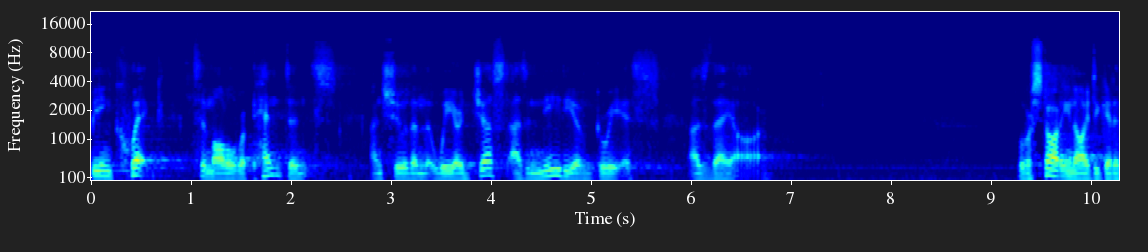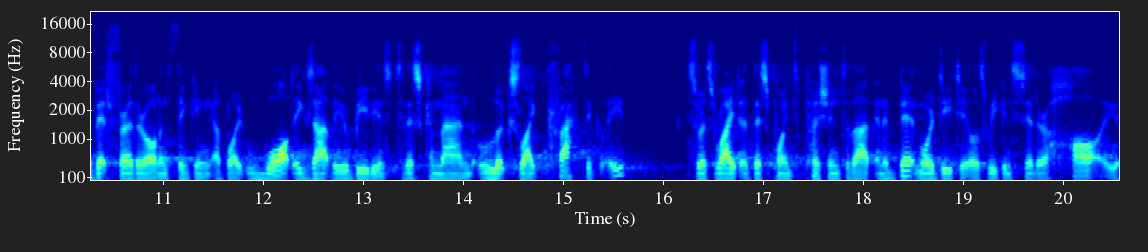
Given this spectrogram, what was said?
being quick to model repentance and show them that we are just as needy of grace as they are. Well, we're starting now to get a bit further on in thinking about what exactly obedience to this command looks like practically. So it's right at this point to push into that in a bit more detail as we consider how,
